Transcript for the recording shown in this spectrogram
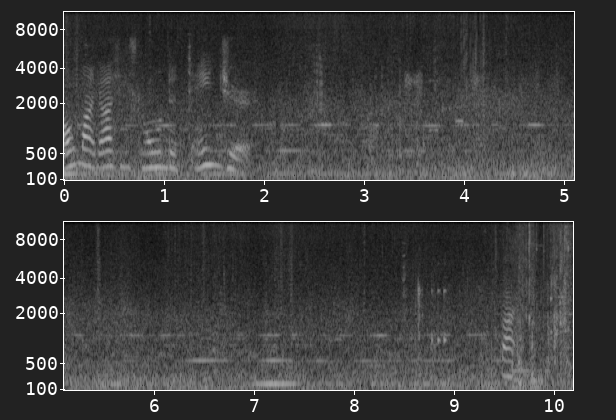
Oh my gosh, he's going to danger. Fine.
